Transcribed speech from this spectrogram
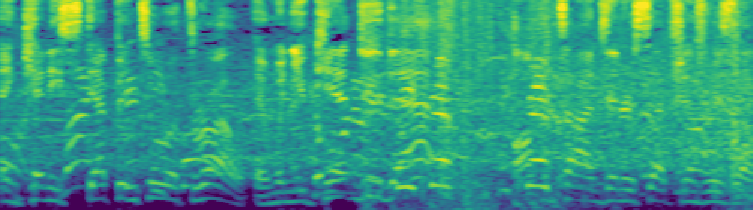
and can he step into a throw. And when you can't do that, oftentimes interceptions result.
